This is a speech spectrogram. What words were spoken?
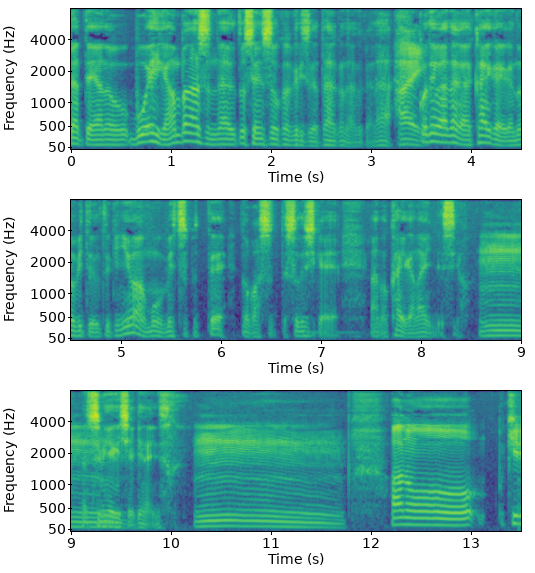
だって、あの、防衛費がアンバランスになると戦争確率が高くなるから、はい、これはだから海外が伸びてる時にはもう目つぶって伸ばすって、それしか、あの、会がないんですよ。うん。積み上げちゃいけないんです。うん。あの昨日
